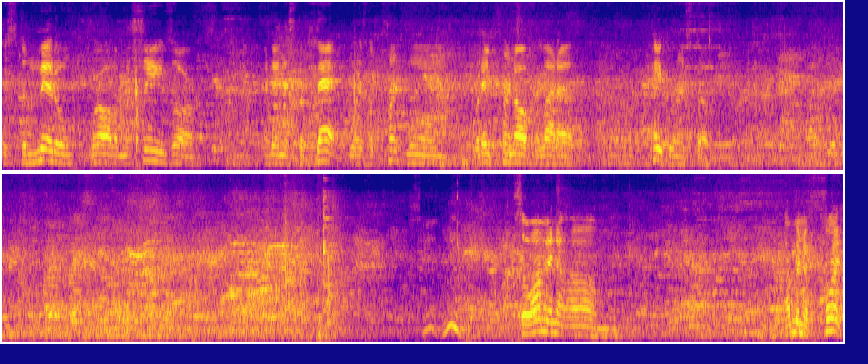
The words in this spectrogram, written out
it's the middle where all the machines are, and then it's the back where it's the print room where they print off a lot of paper and stuff. So I'm in the um I'm in the front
